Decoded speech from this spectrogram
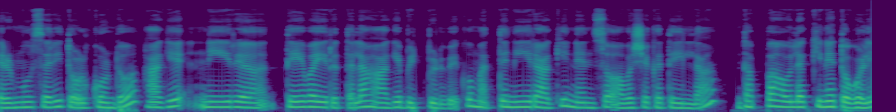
ಎರಡು ಮೂರು ಸರಿ ತೊಳ್ಕೊಂಡು ಹಾಗೆ ನೀರು ತೇವ ಇರುತ್ತಲ್ಲ ಹಾಗೆ ಬಿಟ್ಬಿಡಬೇಕು. ಮತ್ತೆ ನೀರು ಹಾಕಿ ನೆನೆಸೋ ಅವಶ್ಯಕತೆ ಇಲ್ಲ. ದಪ್ಪ ಅವಲಕ್ಕಿನೇ ತಗೊಳ್ಳಿ,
